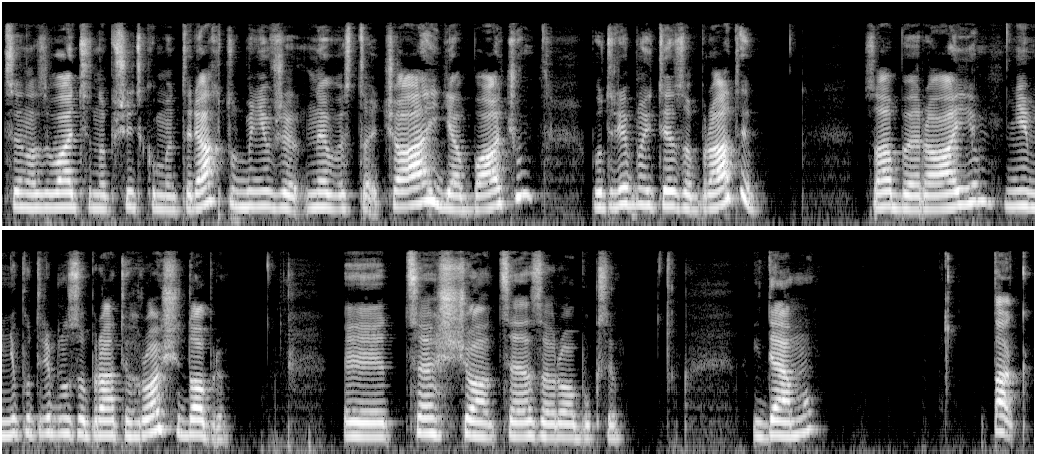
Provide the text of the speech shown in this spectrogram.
це називається, напишіть в коментарях. Тут мені вже не вистачає, я бачу. Потрібно йти забрати. Забираємо. Ні, мені потрібно забрати гроші. Добре. Е, Це що? Це за робокси. Йдемо. Так.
